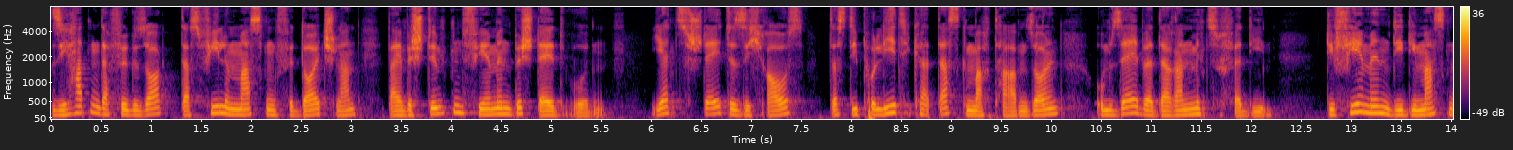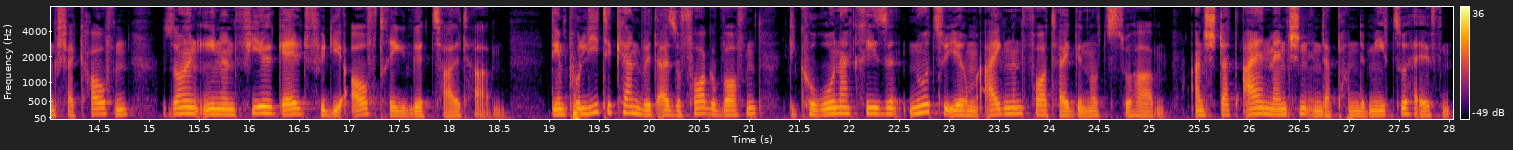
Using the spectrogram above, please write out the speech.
Sie hatten dafür gesorgt, dass viele Masken für Deutschland bei bestimmten Firmen bestellt wurden. Jetzt stellte sich raus, dass die Politiker das gemacht haben sollen, um selber daran mitzuverdienen. Die Firmen, die die Masken verkaufen, sollen ihnen viel Geld für die Aufträge gezahlt haben. Den Politikern wird also vorgeworfen, die Corona-Krise nur zu ihrem eigenen Vorteil genutzt zu haben, anstatt allen Menschen in der Pandemie zu helfen.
